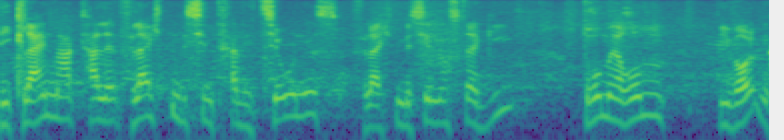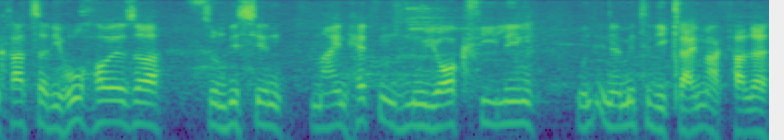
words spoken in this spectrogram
die Kleinmarkthalle vielleicht ein bisschen Tradition ist, vielleicht ein bisschen Nostalgie. Drumherum die Wolkenkratzer, die Hochhäuser, so ein bisschen Manhattan, New York Feeling und in der Mitte die Kleinmarkthalle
